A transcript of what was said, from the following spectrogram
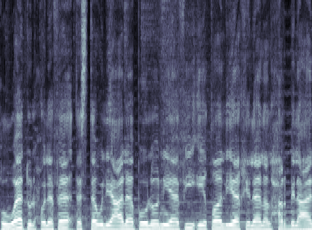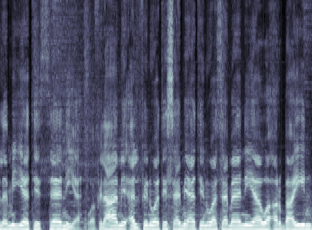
قوات الحلفاء تستولي على بولونيا في إيطاليا خلال الحرب العالمية الثانية. وفي العام 1948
